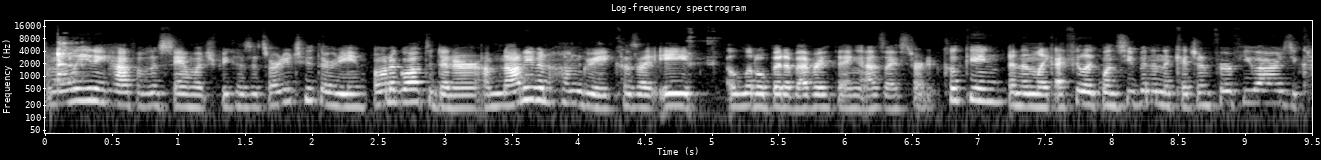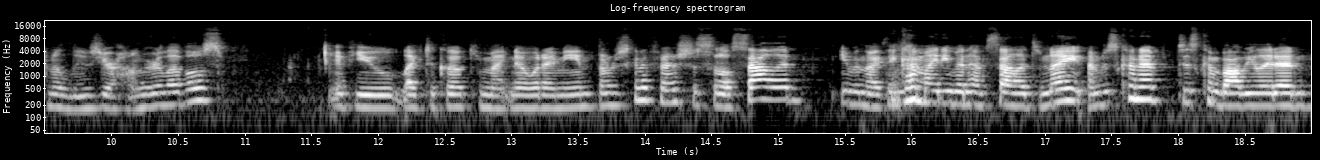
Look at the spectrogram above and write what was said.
I'm only eating half of the sandwich because it's already 2.30. I want to go out to dinner. I'm not even hungry because I ate a little bit of everything as I started cooking. And then like, I feel like once you've been in the kitchen for a few hours, you kind of lose your hunger levels. If you like to cook, you might know what I mean. I'm just gonna finish this little salad, even though I think I might even have salad tonight. I'm just kind of discombobulated.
